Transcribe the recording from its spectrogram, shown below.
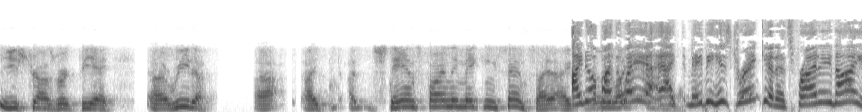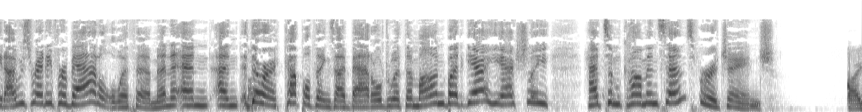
East Stroudsburg, PA. Uh, Rita, uh, I, I, Stan's finally making sense. I, I, I know. really By the way, Stan. I, maybe he's drinking. It's Friday night. I was ready for battle with him, and and and there were a couple things I battled with him on, but yeah, he actually had some common sense for a change. I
